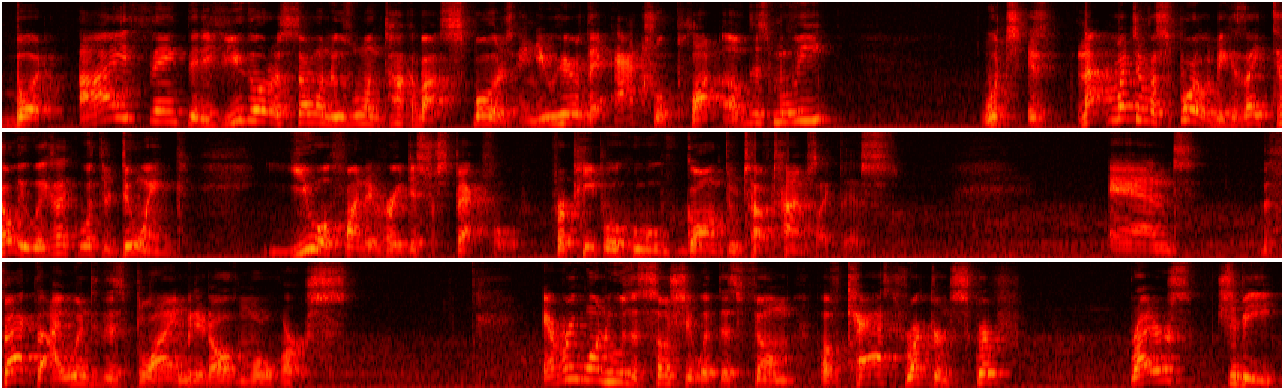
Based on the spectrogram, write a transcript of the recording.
But I think that if you go to someone who's willing to talk about spoilers and you hear the actual plot of this movie, which is not much of a spoiler because they tell you exactly what they're doing, you will find it very disrespectful for people who've gone through tough times like this. And the fact that I went to this blind made it all the more worse. Everyone who's associated with this film, of cast, director, and script writers, should be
